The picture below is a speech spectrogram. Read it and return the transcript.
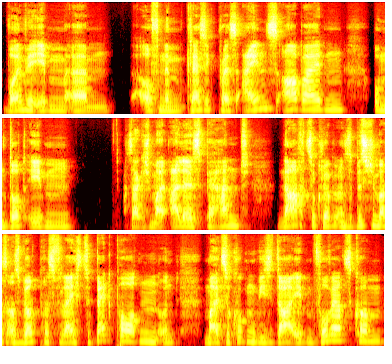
Wollen wir eben ähm, auf einem Classic Press 1 arbeiten, um dort eben, sag ich mal, alles per Hand nachzuklöppeln und so ein bisschen was aus WordPress vielleicht zu backporten und mal zu gucken, wie sie da eben vorwärts kommen.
